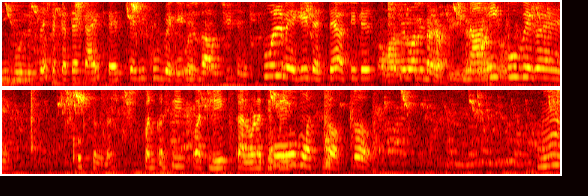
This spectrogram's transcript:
मी बोलूच नाही शकत आहे काय टेस्ट आहे ही खूप वेगळी टेस्ट गावची टेस्ट फुल वेगळी टेस्ट आहे अशी टेस्ट हॉटेलवाली नाही आपली. नाही खूप वेगळं आहे. खूप सुंदर. पण कशी वाटली कालवणाची खूप मस्त. हम्म.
